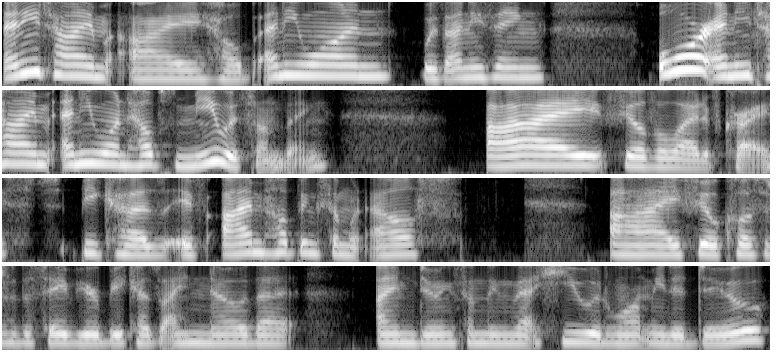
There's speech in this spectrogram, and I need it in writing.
Anytime I help anyone with anything, or anytime anyone helps me with something, I feel the light of Christ because if I'm helping someone else, I feel closer to the Savior because I know that I'm doing something that he would want me to do.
